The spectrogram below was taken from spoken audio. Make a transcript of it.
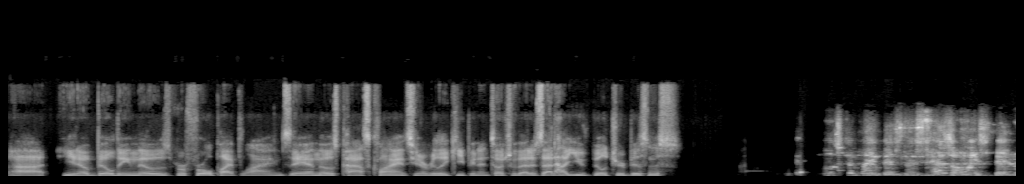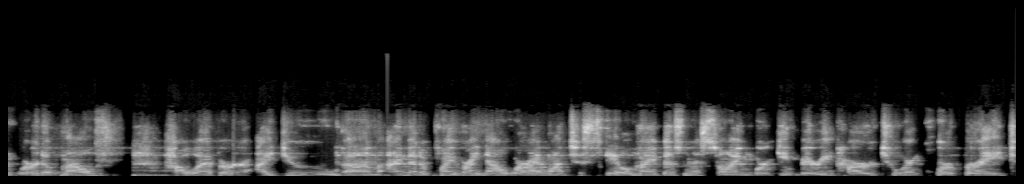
uh, you know, building those referral pipelines and those past clients, you know, really keeping in touch with that. Is that how you've built your business? Most of my business has always been word of mouth. However, I do, um, I'm at a point right now where I want to scale my business. So I'm working very hard to incorporate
